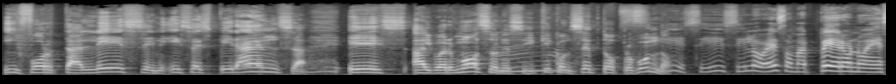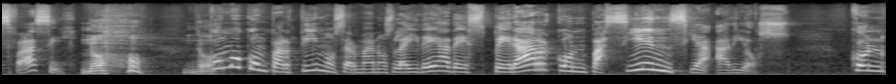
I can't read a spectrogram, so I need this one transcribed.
y fortalecen esa esperanza. Es algo hermoso, Nesí. Qué concepto profundo. Sí, sí, sí lo es, Omar, pero no es fácil. No, no. ¿Cómo compartimos, hermanos, la idea de esperar con paciencia a Dios? Con,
